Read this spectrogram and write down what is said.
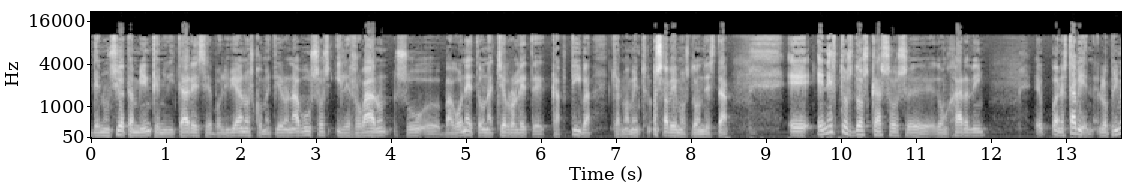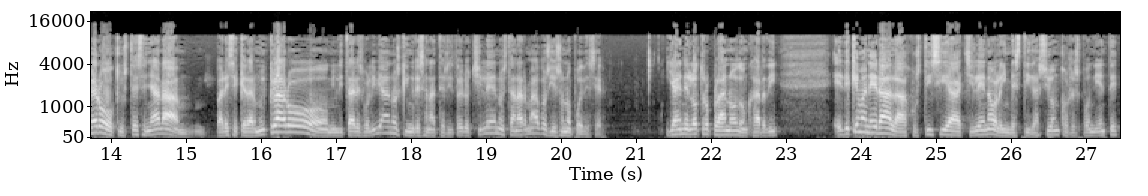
denunció también que militares eh, bolivianos cometieron abusos y le robaron su eh, vagoneta, una Chevrolet captiva, que al momento no sabemos dónde está. Eh, en estos dos casos, eh, don Hardy, eh, bueno, está bien. Lo primero que usted señala parece quedar muy claro, militares bolivianos que ingresan a territorio chileno, están armados y eso no puede ser. Ya en el otro plano, don Hardy, eh, ¿De qué manera la justicia chilena o la investigación correspondiente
